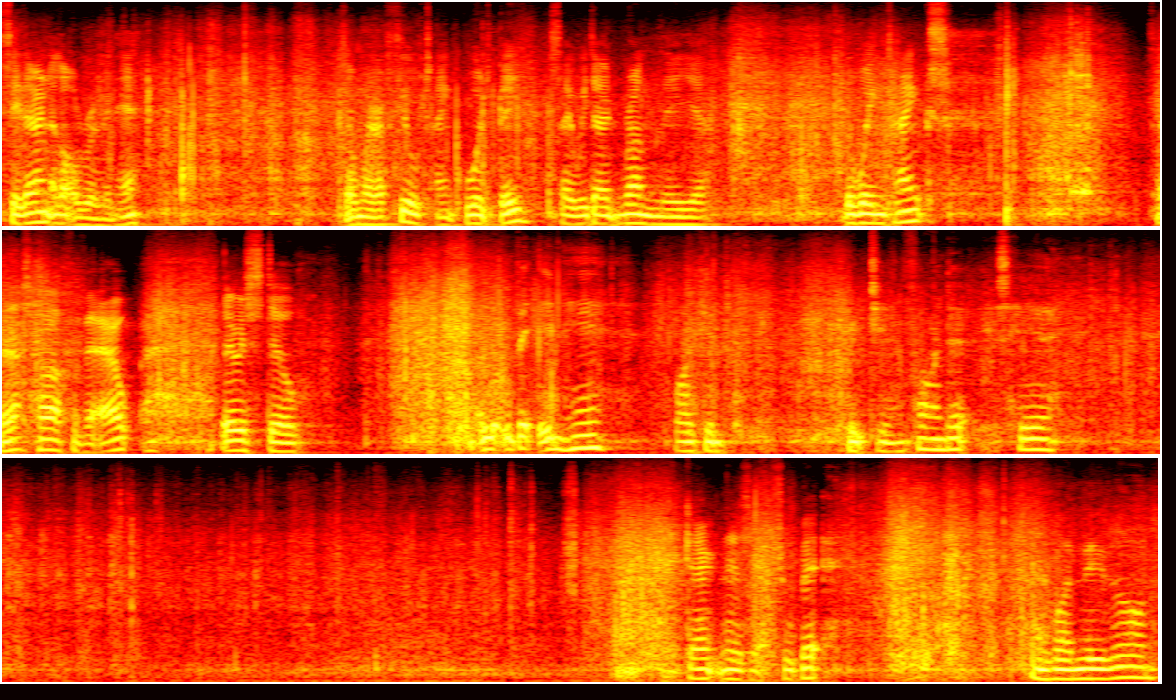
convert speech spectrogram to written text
see there ain't a lot of room in here. I'm where a fuel tank would be, so we don't run the uh, the wing tanks. So that's half of it out. There is still a little bit in here. If I can reach in and find it, it's here. There go, there's the actual bit. And if I move on,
